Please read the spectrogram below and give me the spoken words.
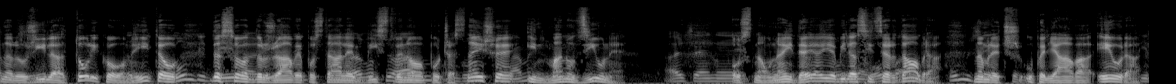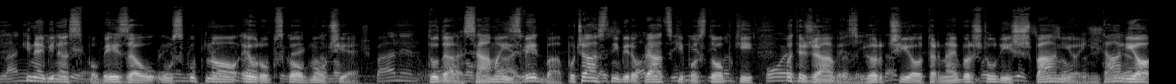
naložila toliko omejitev, da so države postale bistveno počasnejše in manj odzivne. Osnovna ideja je bila sicer dobra, namreč upeljava evra, ki naj bi nas povezal v skupno evropsko območje. Tudi sama izvedba, počasni birokratski postopki, pa težave z Grčijo ter najbrž tudi Španijo in Italijo,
